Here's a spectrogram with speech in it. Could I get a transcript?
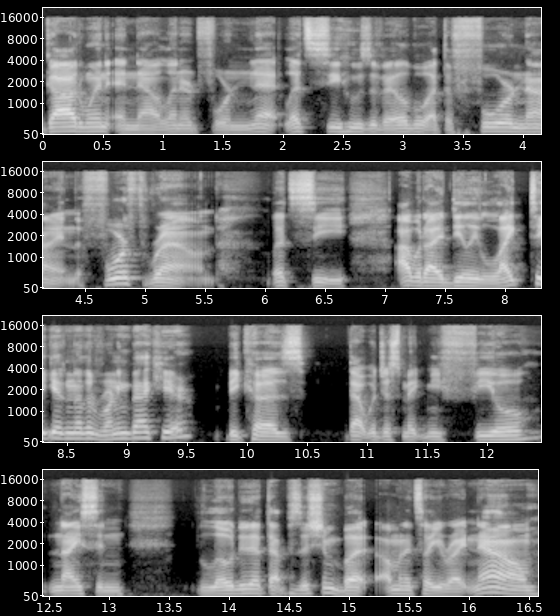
Godwin, and now Leonard Fournette. Let's see who's available at the four nine, the fourth round. Let's see. I would ideally like to get another running back here because that would just make me feel nice and loaded at that position. But I'm going to tell you right now,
